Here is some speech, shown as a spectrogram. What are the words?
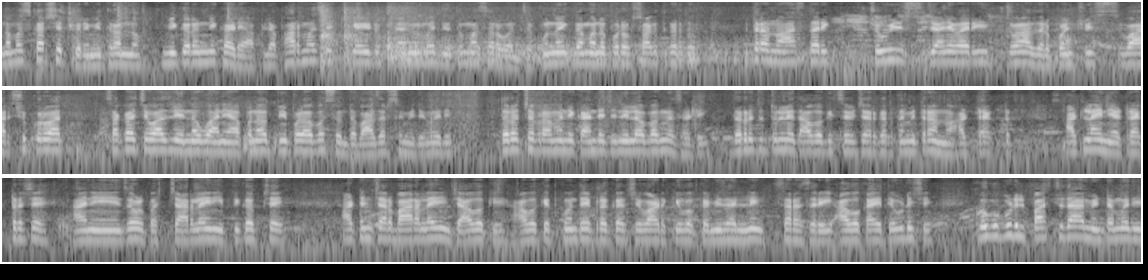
नमस्कार शेतकरी मित्रांनो मी करण निखाडे आपल्या फार्मासिटी या युट्यूब चॅनलमध्ये तुम्हा सर्वांचं पुन्हा एकदा मनपूर्वक स्वागत करतो. मित्रांनो आज तारीख चोवीस जानेवारी दोन हजार पंचवीस वार शुक्रवार सकाळचे वाजले नऊ आणि आपण आहोत पिपळा बसून तर बाजार समितीमध्ये. दररोजच्या प्रमाणे कांद्याचे निलाव बघण्यासाठी दररोजच्या तुलनेत आवकीचा विचार करता मित्रांनो आठ ट्रॅक्टर आठ लाईन या ट्रॅक्टरचे आहे आणि जवळपास चार लाईन पिकअपचे आहे. आठ चार बारा लाईनची आवक आहे. आवकेत कोणत्याही प्रकारची वाढ किंवा कमी झाली नाही. सरासरी आवक आहे तेवढीच आहे. बघू पुढील पाच ते दहा मिनिटांमध्ये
